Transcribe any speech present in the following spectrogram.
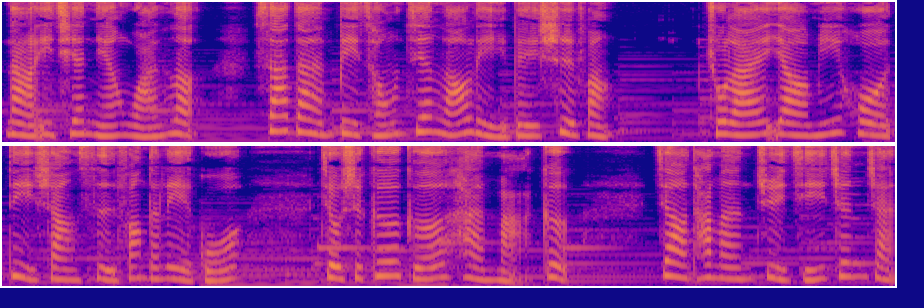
那一千年完了，撒旦必从监牢里被释放出来，要迷惑地上四方的列国，就是哥哥和马各，叫他们聚集征战，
